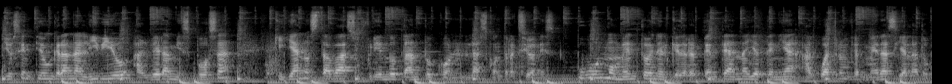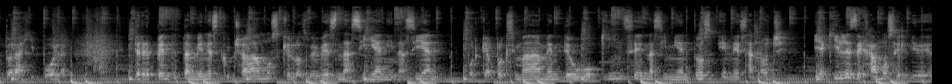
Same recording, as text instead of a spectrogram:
yo sentí un gran alivio al ver a mi esposa que ya no estaba sufriendo tanto con las contracciones. Hubo un momento en el que de repente Ana ya tenía a cuatro enfermeras y a la doctora Jipola. De repente también escuchábamos que los bebés nacían y nacían, porque aproximadamente hubo 15 nacimientos en esa noche. Y aquí les dejamos el video.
